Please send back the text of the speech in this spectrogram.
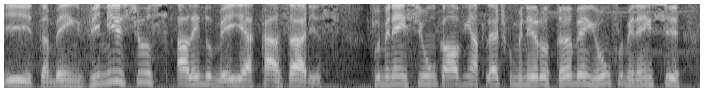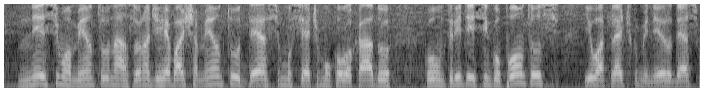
e também Vinícius, além do meia Casares. Fluminense 1, Calvin Atlético Mineiro também 1. Fluminense nesse momento na zona de rebaixamento, 17 colocado com 35 pontos e o Atlético Mineiro, 13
